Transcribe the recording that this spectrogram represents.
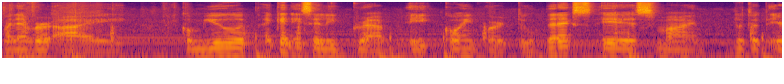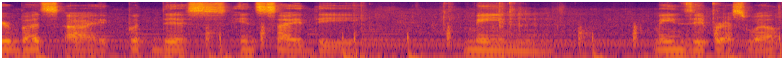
whenever I commute, I can easily grab a coin or two. The next is my Bluetooth earbuds. I put this inside the main main zipper as well.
